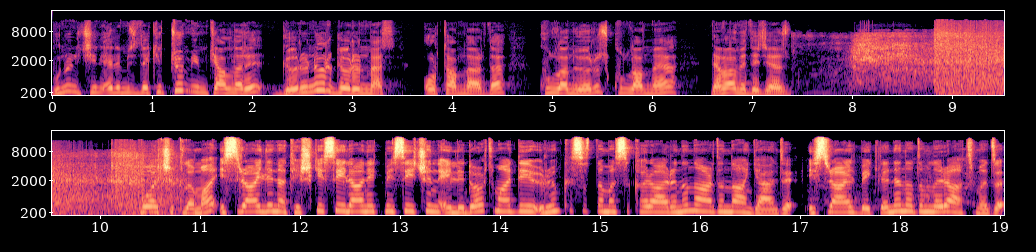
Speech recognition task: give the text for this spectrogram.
Bunun için elimizdeki tüm imkanları görünür görünmez ortamlarda kullanıyoruz, kullanmaya devam edeceğiz. Bu açıklama İsrail'in ateşkesi ilan etmesi için 54 maddeye ürün kısıtlaması kararının ardından geldi. İsrail beklenen adımları atmadı.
